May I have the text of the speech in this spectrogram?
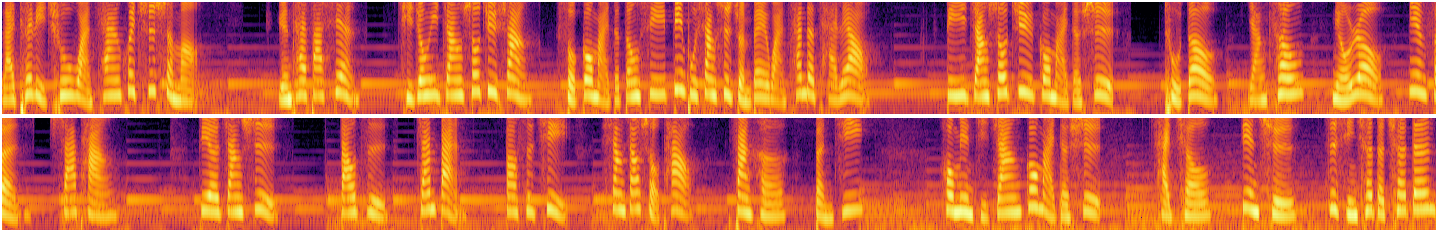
来推理出晚餐会吃什么。元太发现其中一张收据上所购买的东西并不像是准备晚餐的材料。第一张收据购买的是土豆、洋葱、牛肉、面粉、砂糖。第二张是刀子、砧板、报四器、橡胶手套、饭盒、本机。后面几张购买的是彩球、电池、自行车的车灯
